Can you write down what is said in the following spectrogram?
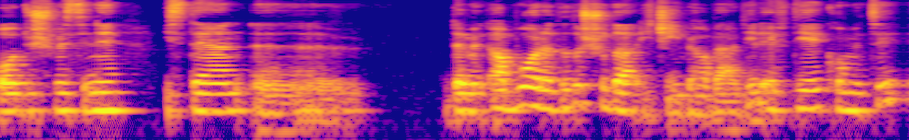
o düşmesini isteyen e, demek. Ha, bu arada da şu da hiç iyi bir haber değil. FDA komite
